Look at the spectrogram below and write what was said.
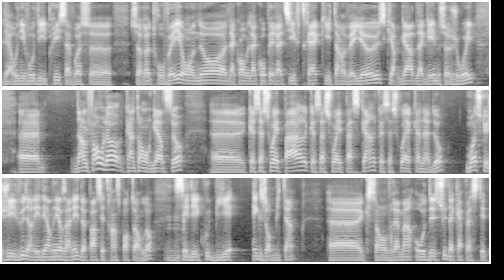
là, au niveau des prix, ça va se, se retrouver. On a de la, co- la coopérative Trek qui est en veilleuse, qui regarde la game se jouer. Euh, dans le fond, là, quand on regarde ça, euh, que ce soit PAL, que ce soit Pascan, que ce soit Air Canada, moi, ce que j'ai vu dans les dernières années de par ces transporteurs-là, c'est des coûts de billets exorbitants euh, qui sont vraiment au-dessus de la capacité de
